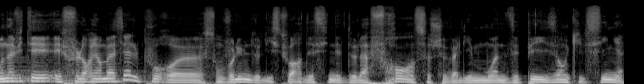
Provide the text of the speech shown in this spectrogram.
Mon invité est Florian Mazel pour euh, son volume de l'histoire dessinée de la France, Chevalier, moines et paysans qu'il signe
